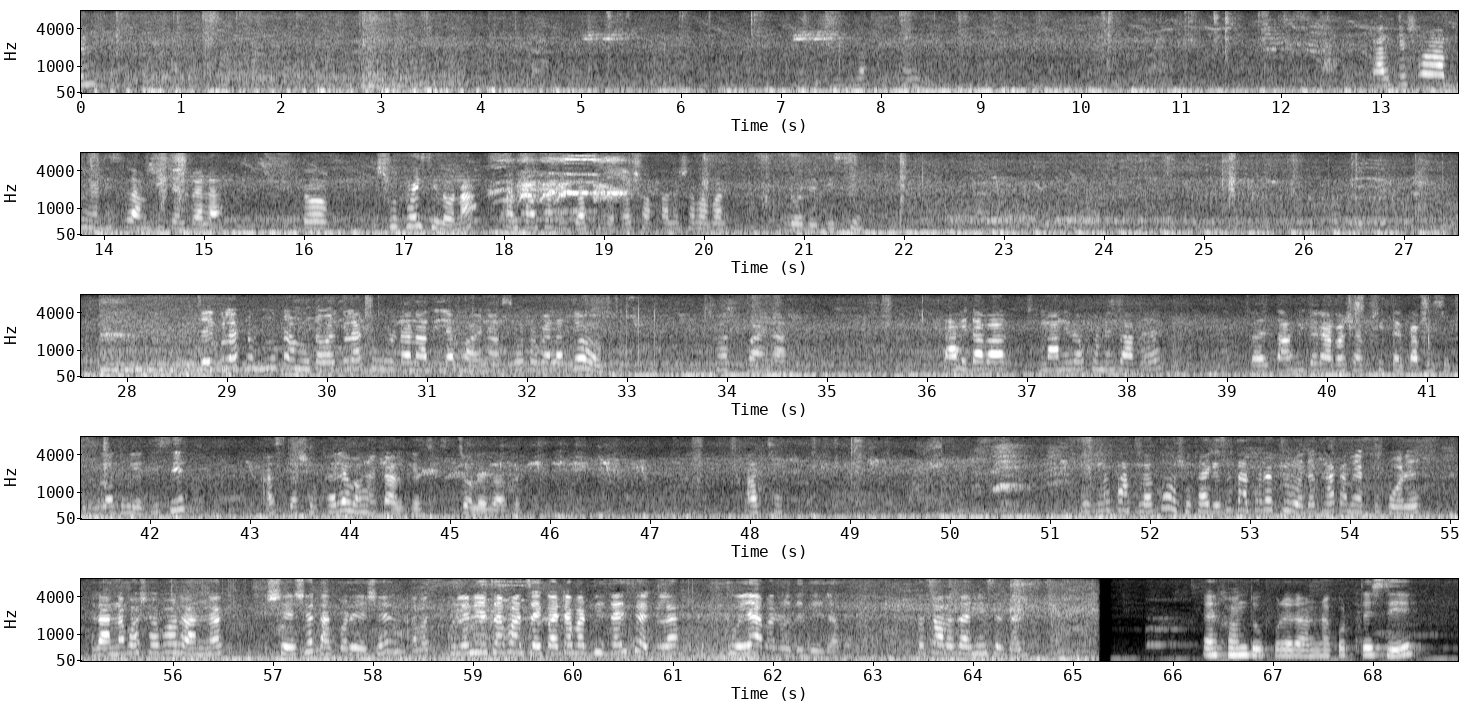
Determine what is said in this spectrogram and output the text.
কালকে সব ধুয়ে দিছিলাম বিকেলবেলা। তো শুকাই ছিল না অল্প অল্প ভিজা ছিল, তাই সকালে সব আবার রোদে দিছি। যেগুলো একটু মোটা মোটা, ওইগুলো একটু উল্টা না দিলে হয় না। ছোটবেলা তো সহজ পায় না। তাহিদ আবার নানির ওখানে যাবে, তাই তাহিদের আবার সব শীতের কাপড় চোপড়গুলো ধুয়ে দিছি। আজকে শুকাইলে মনে হয় কালকে চলে যাবে। আচ্ছা। এগুলো পাতলা তো শুকাই গেছে। তারপরে একটু রোদে থাক, আমি একটু পরে রান্না বসাবো। রান্না শেষে তারপরে এসে আবার তুলে নিয়ে যাব। আর যে কয়টা আবার ভিজাইছে, এগুলা ধুয়ে আবার রোদে দিয়ে যাব। তো চলো যাই, নিচে যাই। এখন দুপুরে রান্না করতেছি।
